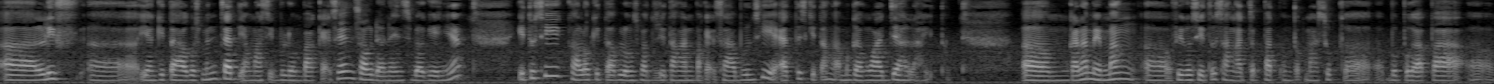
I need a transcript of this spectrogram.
uh, lift uh, yang kita harus mencet yang masih belum pakai sensor dan lain sebagainya itu sih kalau kita belum sempat cuci tangan pakai sabun sih ya at least kita nggak megang wajah lah itu. Um, karena memang uh, virus itu sangat cepat untuk masuk ke beberapa um,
